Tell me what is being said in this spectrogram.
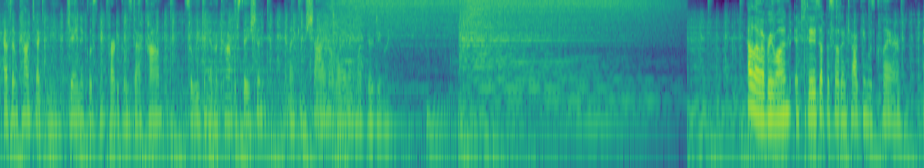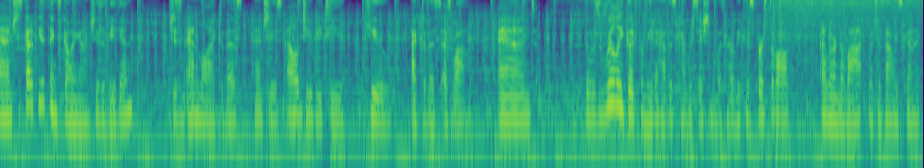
have them contact me, jane at so we can have a conversation and I can shine a light on what they're doing. Hello, everyone. In today's episode, I'm talking with Clare, and she's got a few things going on. She's a vegan, she's an animal activist, and she's an LGBTQ activist as well. And it was really good for me to have this conversation with her because, first of all, I learned a lot, which is always good.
